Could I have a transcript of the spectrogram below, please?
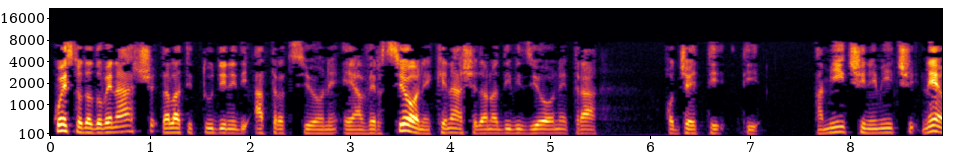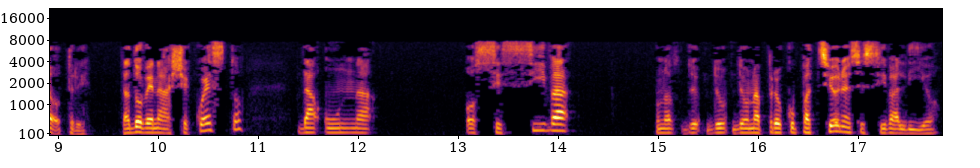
Questo da dove nasce? Dall'attitudine di attrazione e avversione, che nasce da una divisione tra oggetti di amici, nemici, neutri. Da dove nasce questo? Da una ossessiva, di una preoccupazione ossessiva all'io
